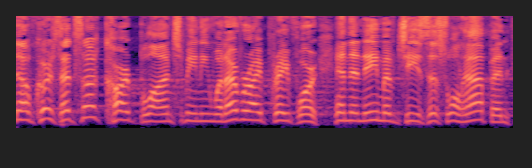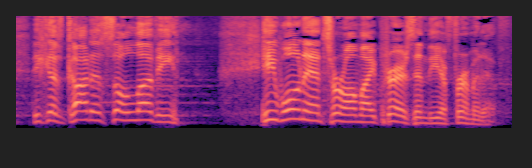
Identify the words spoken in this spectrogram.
Now, of course, that's not carte blanche, meaning whatever I pray for in the name of Jesus will happen because God is so loving. He won't answer all my prayers in the affirmative.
